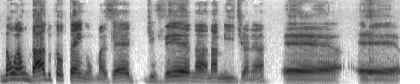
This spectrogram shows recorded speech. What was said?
não é um dado que eu tenho, mas é de ver na, na mídia, né? É, é,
